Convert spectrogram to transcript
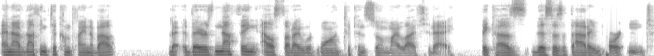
and I have nothing to complain about. There's nothing else that I would want to consume my life today because this is that important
